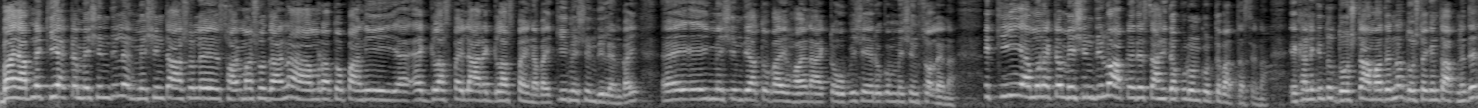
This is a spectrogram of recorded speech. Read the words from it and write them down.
ভাই, আপনি কি একটা মেশিন দিলেন? মেশিনটা আসলে ছয় মাসও যায় না, আমরা তো পানি, এক গ্লাস পাইলে আরেক গ্লাস পাই না ভাই। কি মেশিন দিলেন ভাই? এই- মেশিন দিয়া তো ভাই হয় না, একটা অফিসে এরকম মেশিন চলে না। কি এমন একটা মেশিন দিল, আপনাদের চাহিদা পূরণ করতে পারতেছে না। এখানে কিন্তু দোষটা আমাদের না, দোষটা কিন্তু আপনাদের।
